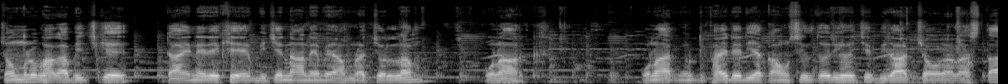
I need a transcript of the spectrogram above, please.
চন্দ্রভাগা বীচকে ডাইনে রেখে বিচে না নেমে আমরা চললাম Konark. Konark notified area council তৈরি হয়েছে, বিরাট চওড়া রাস্তা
